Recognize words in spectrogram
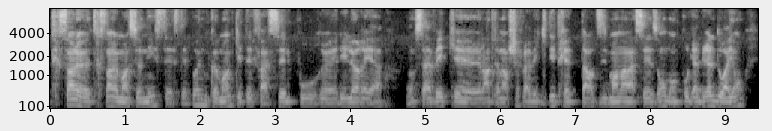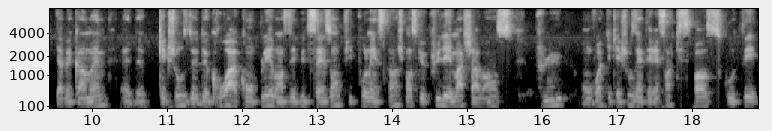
Tristan l'a mentionné, ce n'était pas une commande qui était facile pour les lauréats. On savait que l'entraîneur-chef avait quitté très tardivement dans la saison. Donc, pour Gabriel Doyon, il y avait quand même de, quelque chose de, de, gros à accomplir dans ce début de saison. Puis pour l'instant, je pense que plus les matchs avancent, plus on voit qu'il y a quelque chose d'intéressant qui se passe du côté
